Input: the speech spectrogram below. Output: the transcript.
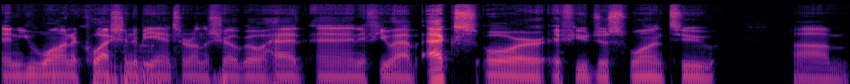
and you want a question to be answered on the show, go ahead. And if you have X or if you just want to, um,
